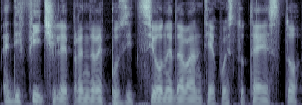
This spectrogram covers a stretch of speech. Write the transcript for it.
è difficile prendere posizione davanti a questo testo,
